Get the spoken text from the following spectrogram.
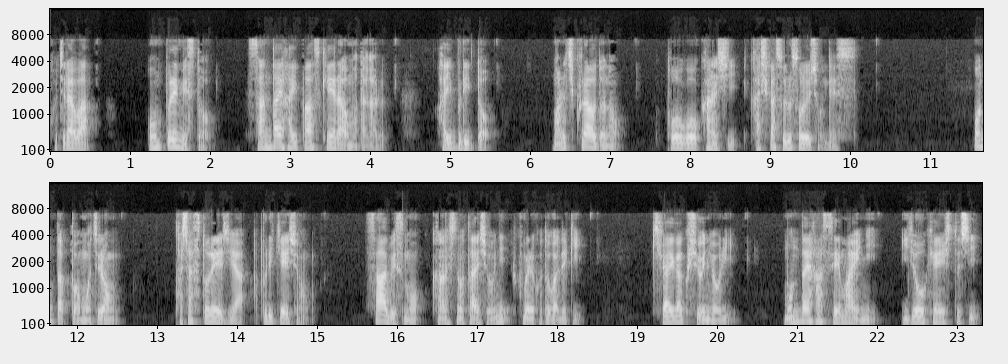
こちらは、オンプレミスと三大ハイパースケーラーをまたがるハイブリッド、マルチクラウドの統合監視、可視化するソリューションです。OnTap はもちろん、他社ストレージやアプリケーション、サービスも監視の対象に含めることができ、機械学習により、問題発生前に異常を検出し、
